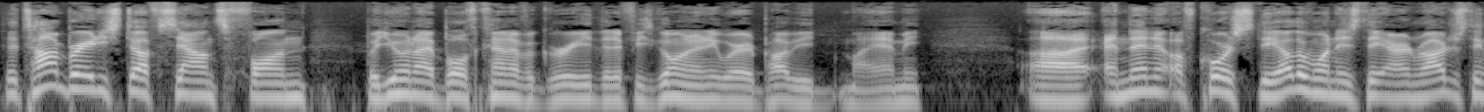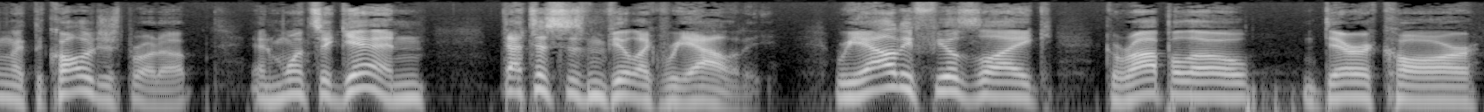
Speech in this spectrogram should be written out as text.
the Tom Brady stuff sounds fun, but you and I both kind of agree that if he's going anywhere, it'd probably be Miami. Uh, and then, of course, the other one is the Aaron Rodgers thing, like the caller just brought up. And once again, that just doesn't feel like reality. Reality feels like Garoppolo, Derek Carr,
